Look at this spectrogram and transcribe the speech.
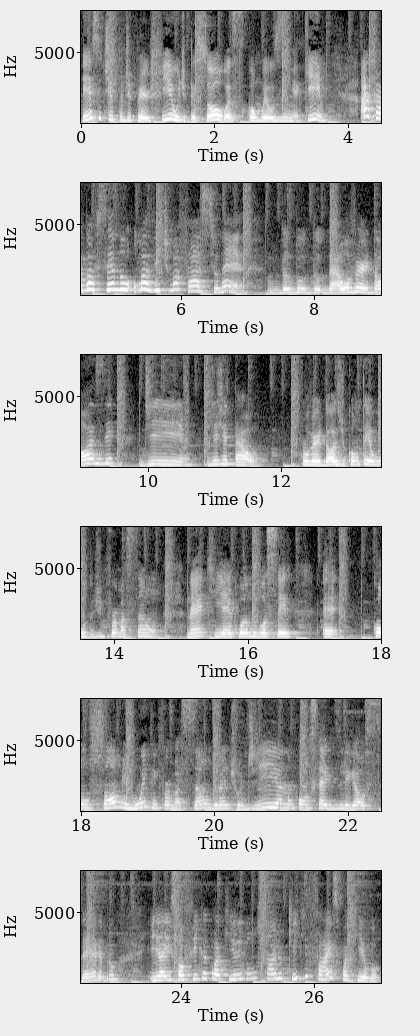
esse tipo de perfil de pessoas, como euzinha aqui, acaba sendo uma vítima fácil, né? Do, do, do, da overdose de digital, overdose de conteúdo, de informação, né? Que é quando você é, consome muita informação durante o dia, não consegue desligar o cérebro e aí só fica com aquilo e não sabe o que, que faz com aquilo.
